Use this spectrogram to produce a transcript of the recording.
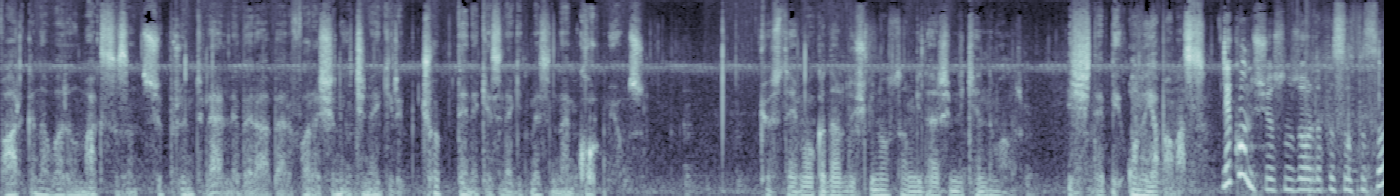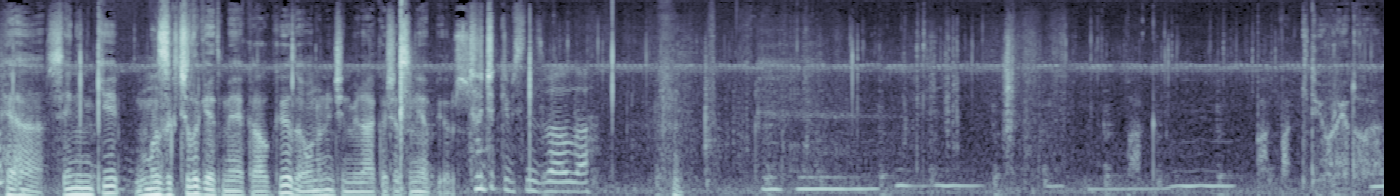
farkına varılmaksızın süprüntülerle beraber faraşın içine girip çöp tenekesine gitmesinden korkmuyor musun? Kösteğime o kadar düşkün olsam gider şimdi kendim alırım. İşte bir onu yapamazsın. Ne konuşuyorsunuz orada fısıl fısıl? Ya seninki mızıkçılık etmeye kalkıyor da onun için münakaşasını yapıyoruz. Çocuk gibisiniz vallahi. Bak. Bak bak gidiyor oraya doğru.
